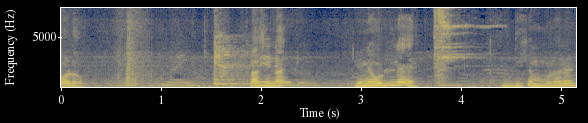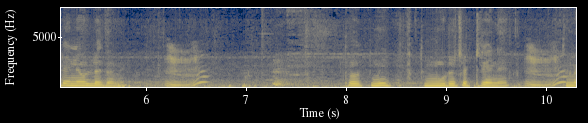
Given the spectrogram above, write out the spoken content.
পড়ো? নাই। ক্লাস না টেনে উঠলে? দেখে মনে হয় না টেনে উঠলে তুমি। তো তুমি তুমি উঠেছো ট্রেনে। তুমি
